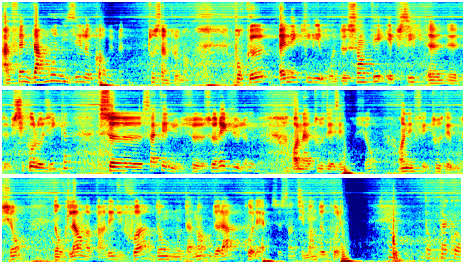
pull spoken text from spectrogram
afin d'harmoniser le corps humain, tout simplement pour qu'un équilibre de santé et euh, psychologique s'atténue, se, se, régule. On a tous des émotions, on est fait tous d'émotions. Donc là, on va parler du foie, donc notamment de la colère, ce sentiment de colère. Ah, donc d'accord,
